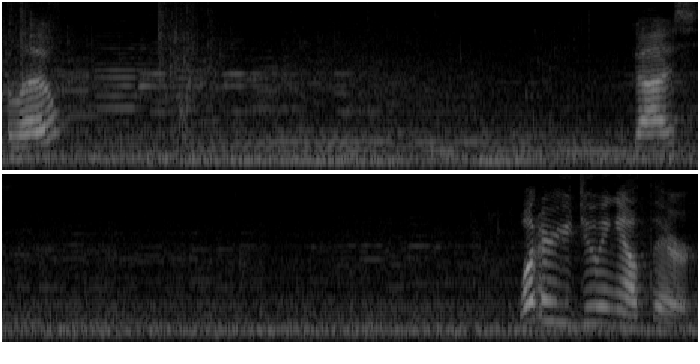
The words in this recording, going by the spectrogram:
Hello? Guys? What are you doing out there?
